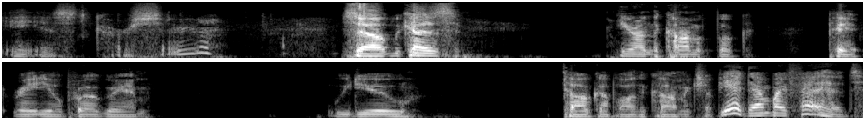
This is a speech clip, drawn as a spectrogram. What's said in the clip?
East Carson. So, because here on the comic book pit radio program, we do talk up all the comic shop. Yeah, down by Fatheads.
